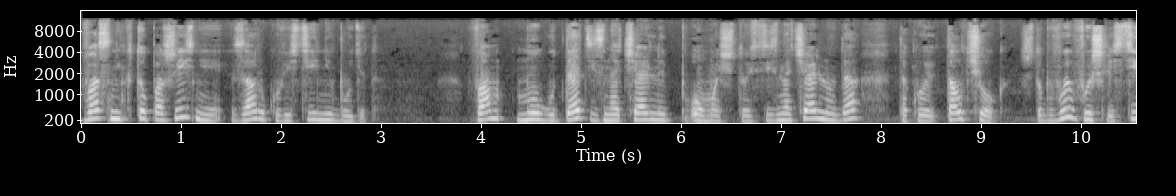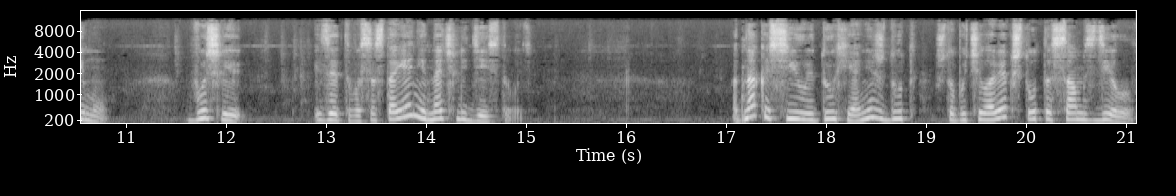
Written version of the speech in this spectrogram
Вас никто по жизни за руку вести не будет. Вам могут дать изначальную помощь, то есть изначальную, да, такой толчок, чтобы вы вышли, стимул, вышли из этого состояния и начали действовать. Однако силы, духи, они ждут, чтобы человек что-то сам сделал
